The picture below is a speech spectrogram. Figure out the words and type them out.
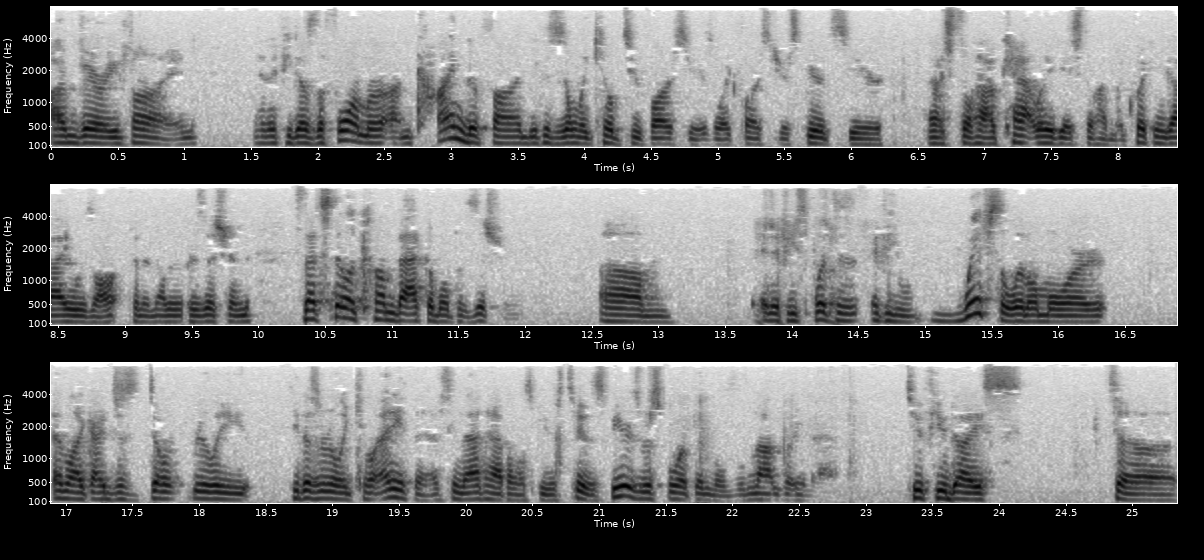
I'm very fine. And if he does the former, I'm kind of fine because he's only killed two Farseers, like Farseer, Spirit Seer, and I still have Cat Lady, I still have my Quicken guy who was off in another position. So that's still a comebackable position. Um, and if he splits, his, if he whiffs a little more, and like I just don't really, he doesn't really kill anything. I've seen that happen with Spears too. Spears versus Four Pinballs will not bring that. Too few dice to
